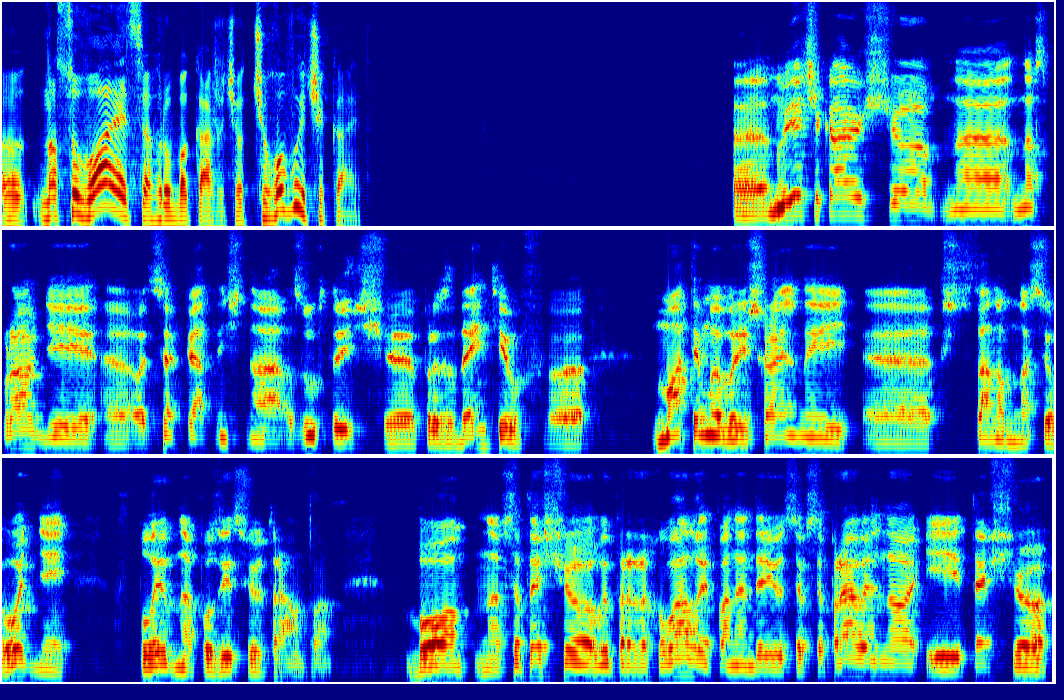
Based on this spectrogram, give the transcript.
е, насувається, грубо кажучи. От чого ви чекаєте? Е, Ну я чекаю, що е, насправді е, оця п'ятнична зустріч президентів матиме вирішальний станом на сьогодні вплив на позицію Трампа. Бо все те, що ви перерахували, пане Андрію, це все правильно, і те, що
